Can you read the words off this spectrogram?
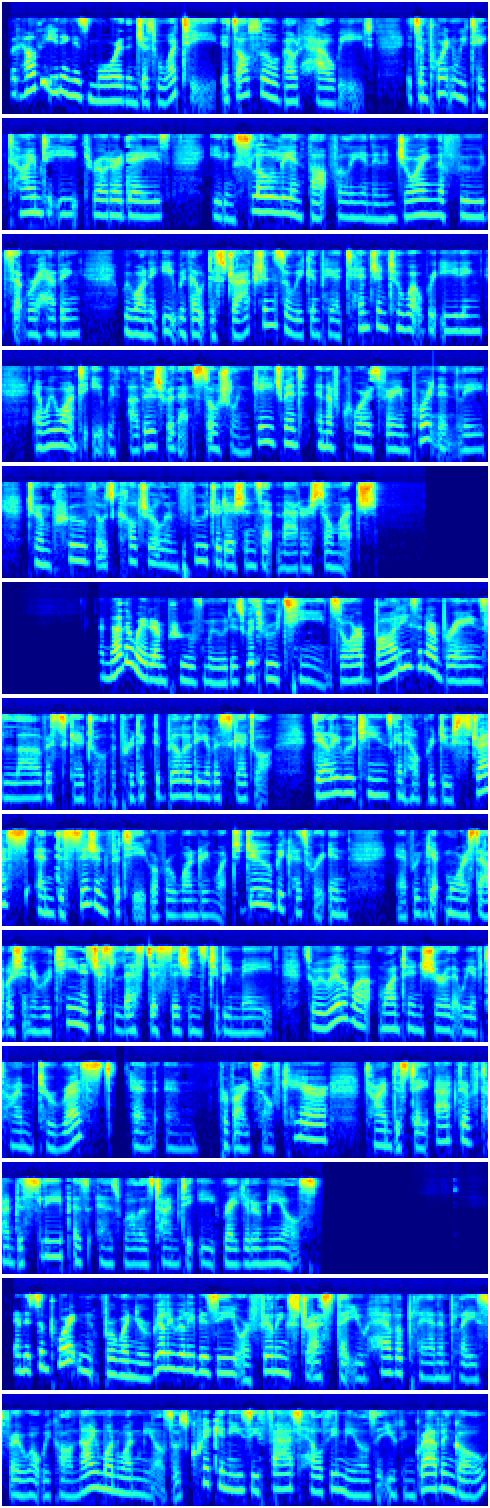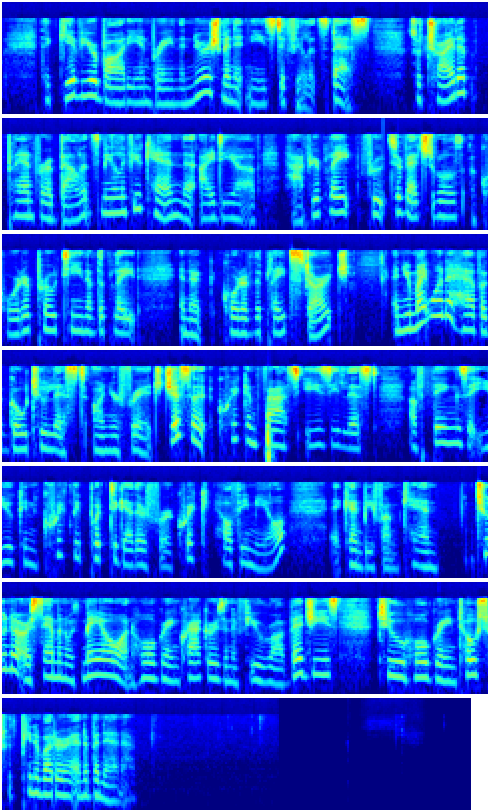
But healthy eating is more than just what to eat. It's also about how we eat. It's important we take time to eat throughout our days, eating slowly and thoughtfully and enjoying the foods that we're having. We want to eat without distraction so we can pay attention to what we're eating. And we want to eat with others for that social engagement. And of course, very importantly, to improve those cultural and food traditions that matter so much. Another way to improve mood is with routine. So our bodies and our brains love a schedule, the predictability of a schedule. Daily routines can help reduce stress and decision fatigue over wondering what to do because we're in, if we get more established in a routine, it's just less decisions to be made. So we really want to ensure that we have time to rest and, and provide self-care, time to stay active, time to sleep, as, as well as time to eat regular meals. And it's important for when you're really, really busy or feeling stressed that you have a plan in place for what we call 911 meals, those quick and easy, fast, healthy meals that you can grab and go that give your body and brain the nourishment it needs to feel its best. So try to plan for a balanced meal if you can, the idea of half your plate fruits or vegetables, a quarter protein of the plate, and a quarter of the plate starch. And you might want to have a go-to list on your fridge, just a quick and fast, easy list of things that you can quickly put together for a quick, healthy meal. It can be from canned tuna or salmon with mayo on whole grain crackers and a few raw veggies to whole grain toast with peanut butter and a banana.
